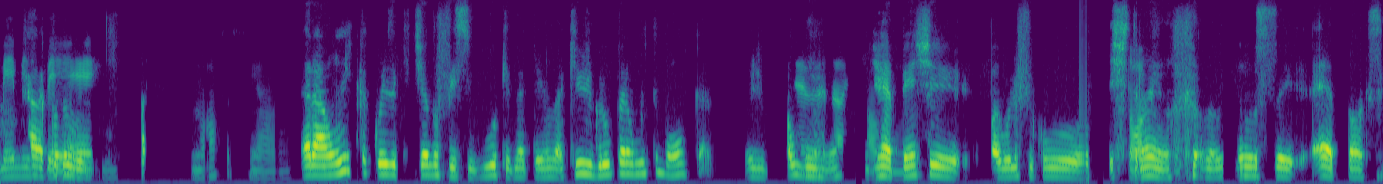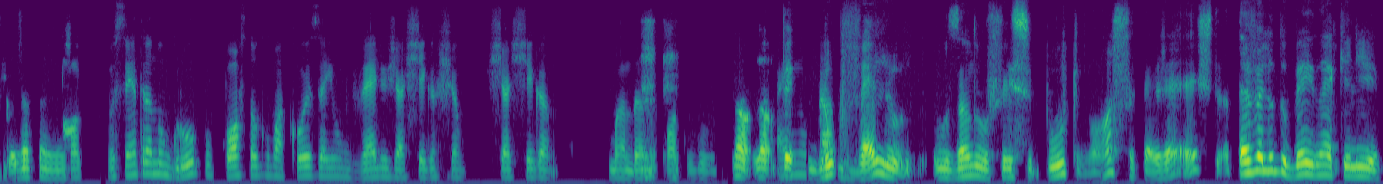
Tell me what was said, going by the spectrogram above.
Memes cara, BR. Eu... Nossa senhora. Era a única coisa que tinha no Facebook, né? Tem... Aqui os grupos eram muito bons, cara. Alguns, é né? De repente o bagulho ficou estranho. não sei. É tóxico, exatamente. Você entra num grupo, posta alguma coisa e um velho já chega já chega mandando foto do. Não, não, Aí tem não dá. grupo velho usando o Facebook, nossa, cara, já é até velho do bem, né? Que ele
